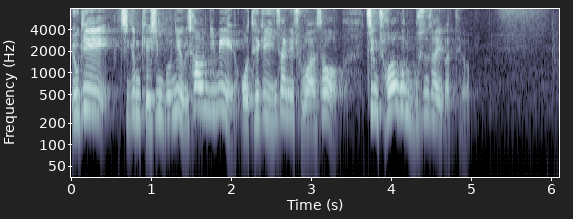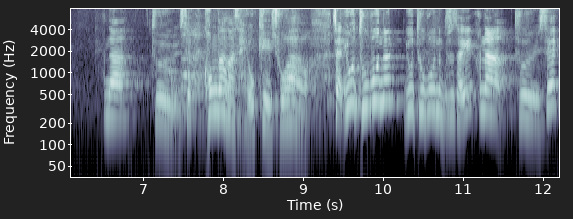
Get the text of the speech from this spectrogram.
여기 지금 계신 분이 우리 사원님이 어, 되게 인상이 좋아서 지금 저하고는 무슨 사이 같아요? 하나, 둘, 셋. 건강한 사이. 오케이, 좋아요. 자, 요 두 분은? 요 두 분은 무슨 사이? 하나, 둘, 셋.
